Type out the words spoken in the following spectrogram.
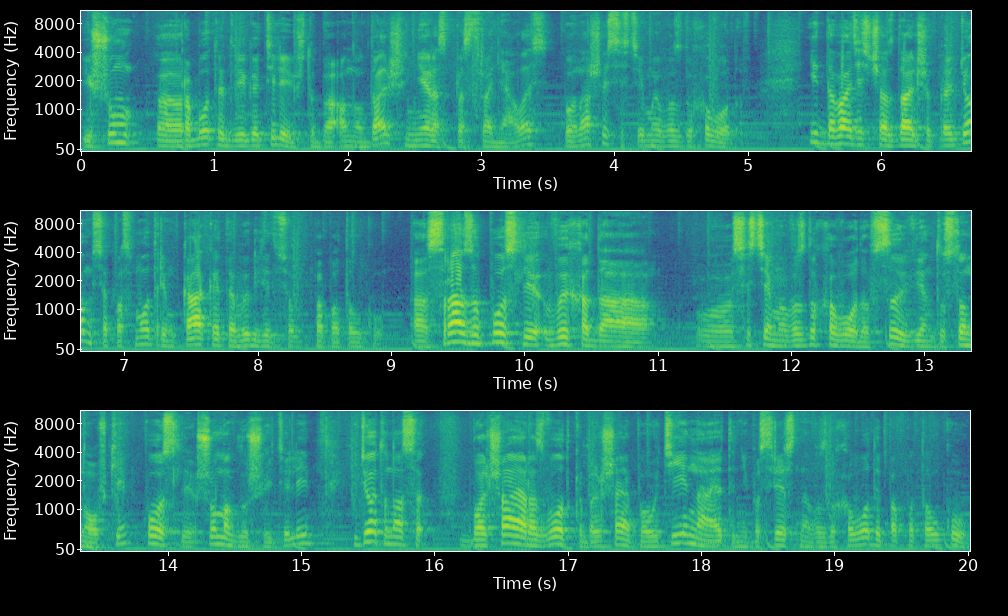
и шум э, работы двигателей, чтобы оно дальше не распространялось по нашей системе воздуховодов. И давайте сейчас дальше пройдемся, посмотрим, как это выглядит все по потолку. А сразу после выхода э, системы воздуховодов с вент-установки, после шумоглушителей, идет у нас большая разводка, большая паутина, это непосредственно воздуховоды по потолку.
